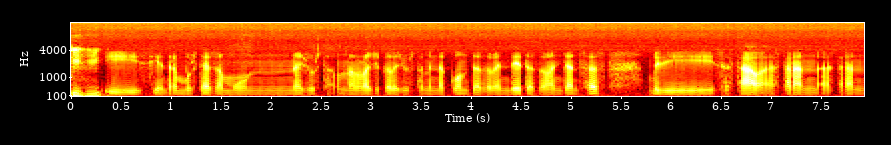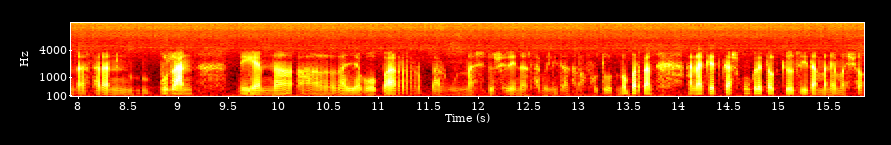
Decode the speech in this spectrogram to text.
Uh -huh. i si entren vostès en un ajusta, una lògica d'ajustament de comptes, de vendetes, de venjances, vull dir, estaran, estaran, estaran posant diguem-ne, la llavor per, per una situació d'inestabilitat en el futur. No? Per tant, en aquest cas concret el que els hi demanem això.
